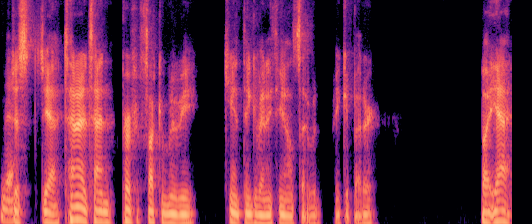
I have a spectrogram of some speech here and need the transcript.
Yeah. Just yeah, ten out of ten. Perfect fucking movie. Can't think of anything else that would make it better. But yeah,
